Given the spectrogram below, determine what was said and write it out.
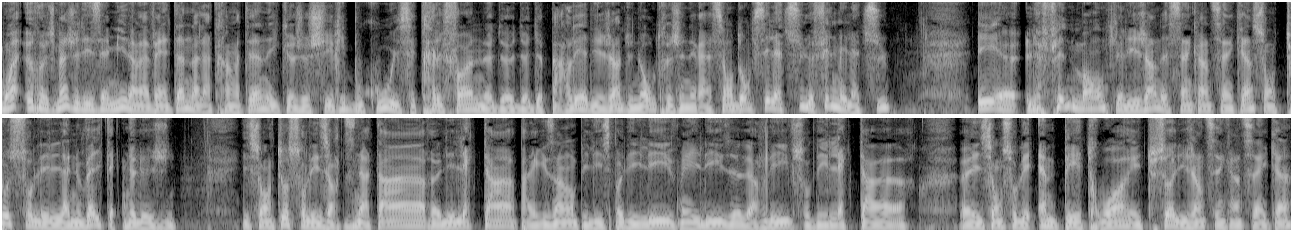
Moi, heureusement, j'ai des amis dans la vingtaine, dans la trentaine et que je chéris beaucoup et c'est très le fun de, de, parler à des gens d'une autre génération. Donc, c'est là-dessus, le film est là-dessus. Et euh, le film montre que les gens de 55 ans sont tous sur la nouvelle technologie. Ils sont tous sur les ordinateurs. Les lecteurs, par exemple, ils lisent pas des livres, mais ils lisent leurs livres sur des lecteurs. Euh, ils sont sur les MP3 et tout ça, les gens de 55 ans.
